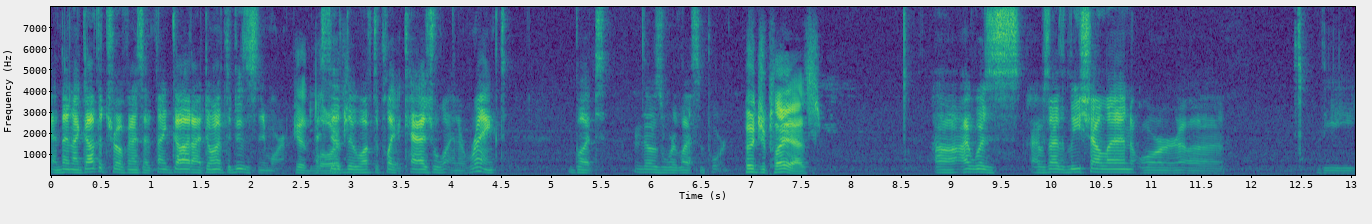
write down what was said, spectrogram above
And then I got the trophy, and I said, "Thank God, I don't have to do this anymore." Good I still lord. do have to play a casual and a ranked, but those were less important. Who'd you play as? Uh, I was I was either Lee Chaolan or uh, the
